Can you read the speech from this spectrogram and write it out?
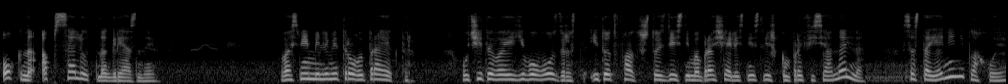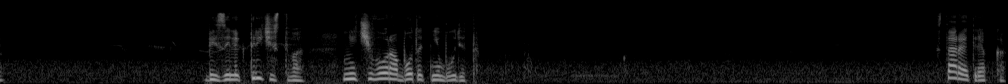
Окна абсолютно грязные. 8-миллиметровый проектор. Учитывая его возраст и тот факт, что здесь с ним обращались не слишком профессионально, состояние неплохое. Без электричества ничего работать не будет. Старая тряпка.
